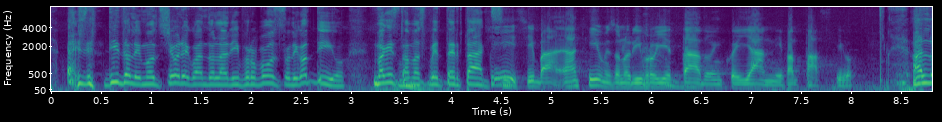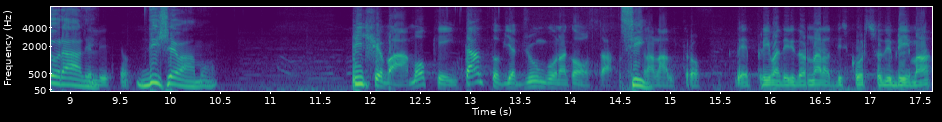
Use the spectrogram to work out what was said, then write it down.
Hai sentito l'emozione quando l'ha riproposto? Dico, oddio, ma che stiamo aspettando il taxi? Sì, sì, ma anche io mi sono riproiettato in quegli anni, fantastico. Allora, Ale, Bellissimo. dicevamo, Dicevamo che intanto vi aggiungo una cosa, Sì. tra l'altro, eh, prima di ritornare al discorso di prima,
